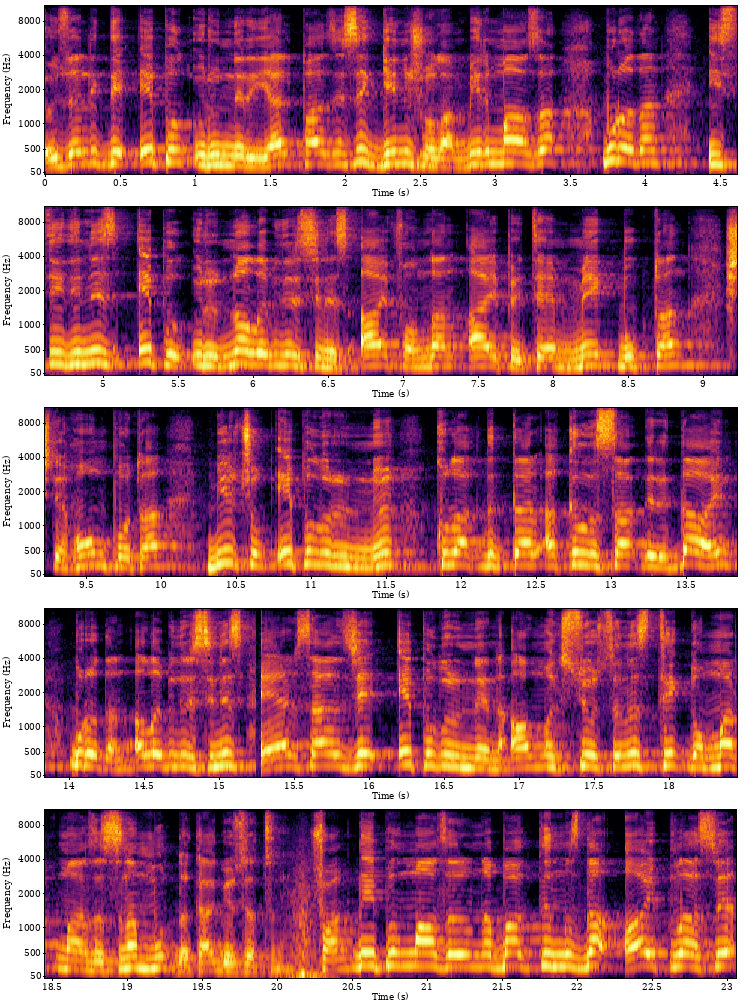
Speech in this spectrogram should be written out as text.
özellikle Apple ürünleri yelpazesi geniş olan bir mağaza. Buradan istediğiniz Apple ürününü alabilirsiniz. iPhone'dan iPad'e, MacBook'tan işte HomePod'a birçok Apple ürününü kulaklıklar, akıllı saatleri dahil buradan alabilirsiniz. Eğer sadece Apple ürünlerini almak istiyorsanız Teknomart mağazasına mutlaka göz atın. Farklı Apple mağazalarına baktığımızda iPlus ve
